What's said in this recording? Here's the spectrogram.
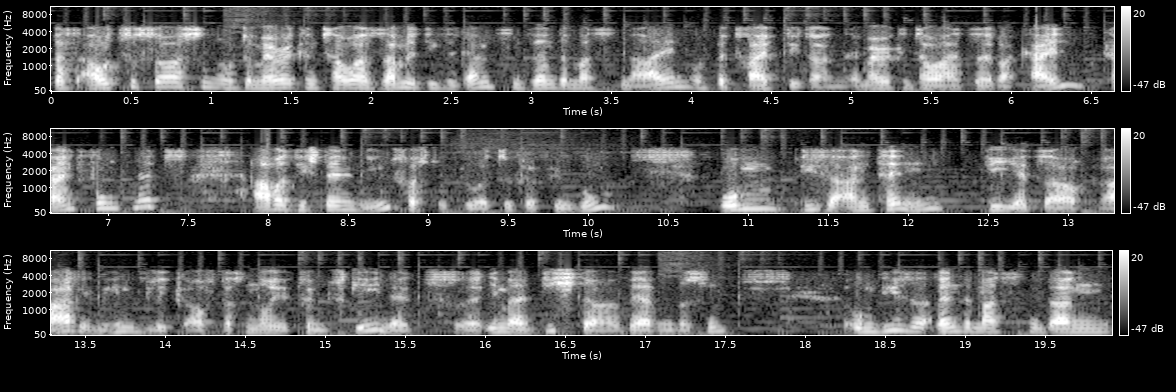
das outzusourcen und American Tower sammelt diese ganzen Sendemasten ein und betreibt die dann. American Tower hat selber kein, kein Funknetz, aber sie stellen die Infrastruktur zur Verfügung, um diese Antennen die jetzt auch gerade im Hinblick auf das neue 5G-Netz äh, immer dichter werden müssen, um diese Sendemasten dann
